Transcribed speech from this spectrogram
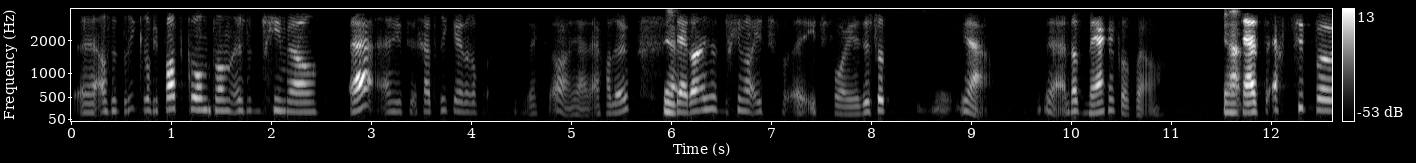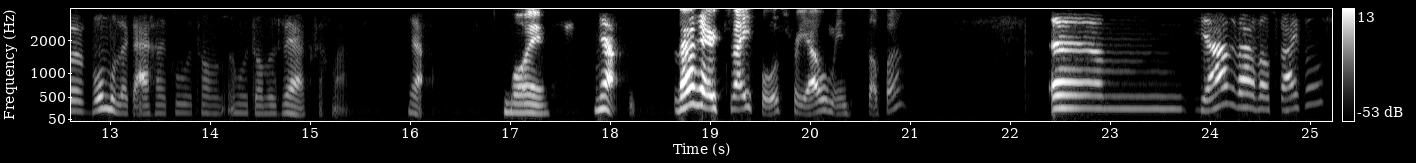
eh, als het drie keer op je pad komt, dan is het misschien wel... Hè? En je gaat drie keer erop Dan denk oh ja, echt wel leuk. Ja. Ja, dan is het misschien wel iets, eh, iets voor je. Dus dat, ja, ja, dat merk ik ook wel. Ja. het is echt super wonderlijk eigenlijk hoe het dan, hoe het dan dus werkt, zeg maar. Mooi. Ja. Waren er twijfels voor jou om in te stappen? Ehm, ja, er waren wel twijfels.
